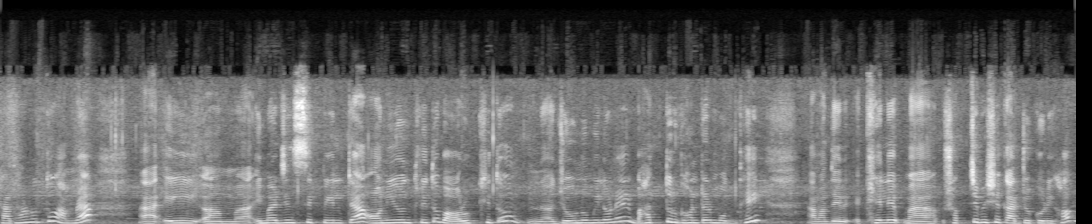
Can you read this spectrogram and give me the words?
সাধারণত আমরা এই ইমার্জেন্সি পিলটা অনিয়ন্ত্রিত বা অরক্ষিত যৌন মিলনের বাহাত্তর ঘণ্টার মধ্যেই আমাদের খেলে সবচেয়ে বেশি কার্যকরী হয়,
